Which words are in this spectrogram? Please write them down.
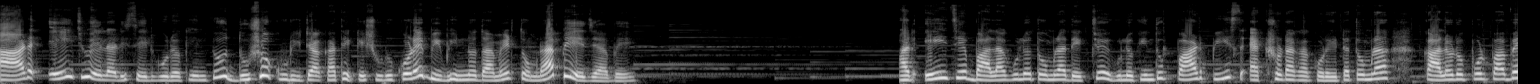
আর এই জুয়েলারি সেটগুলো কিন্তু দুশো কুড়ি টাকা থেকে শুরু করে বিভিন্ন দামের তোমরা পেয়ে যাবে। আর এই যে বালাগুলো তোমরা দেখছ, এগুলো কিন্তু পার পিস একশো টাকা করে। এটা তোমরা কালোর ওপর পাবে,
